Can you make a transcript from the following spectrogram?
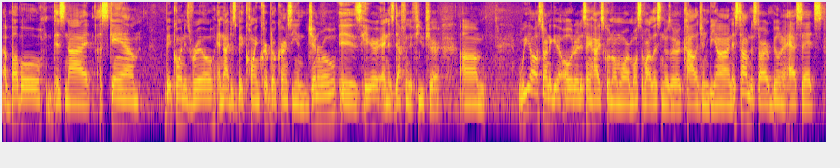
a bubble. It's not a scam. Bitcoin is real, and not just Bitcoin. Cryptocurrency in general is here, and it's definitely the future. Um, we all starting to get older. This ain't high school no more. Most of our listeners are college and beyond. It's time to start building assets,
